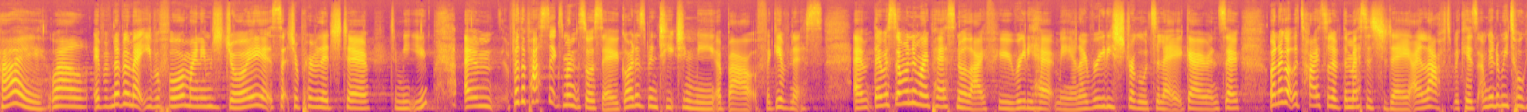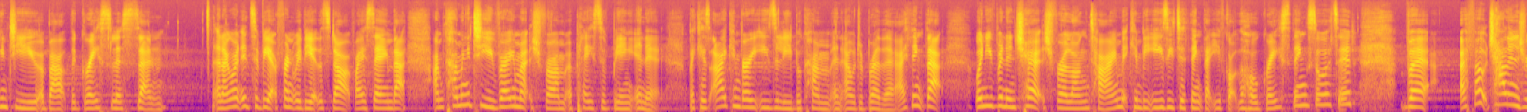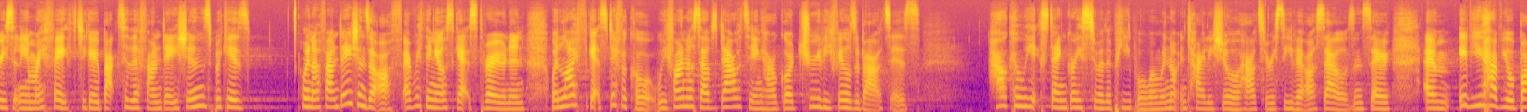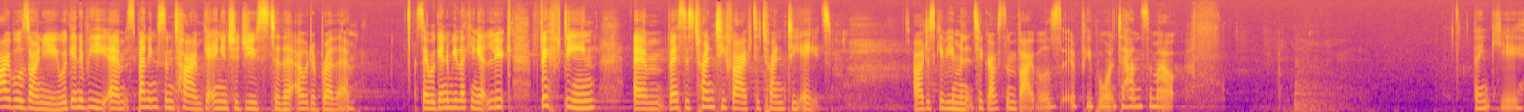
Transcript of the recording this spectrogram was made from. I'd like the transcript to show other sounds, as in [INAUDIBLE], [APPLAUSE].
Hi. Well, if I've never met you before, my name's Joy. It's such a privilege to, to meet you. Um, for the past six months or so, God has been teaching me about forgiveness. Um, there was someone in my personal life who really hurt me, and I really struggled to let it go. And so when I got the title of the message today, I laughed because I'm going to be talking to you about the graceless son. And I wanted to be upfront with you at the start by saying that I'm coming to you very much from a place of being in it, because I can very easily become an elder brother. I think that when you've been in church for a long time, it can be easy to think that you've got the whole grace thing sorted. But I felt challenged recently in my faith to go back to the foundations because when our foundations are off, everything else gets thrown. And when life gets difficult, we find ourselves doubting how God truly feels about us. How can we extend grace to other people when we're not entirely sure how to receive it ourselves? And so, um, if you have your Bibles on you, we're going to be um, spending some time getting introduced to the elder brother. So, we're going to be looking at Luke 15, um, verses 25 to 28. I'll just give you a minute to grab some Bibles if people want to hand some out. Thank you.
